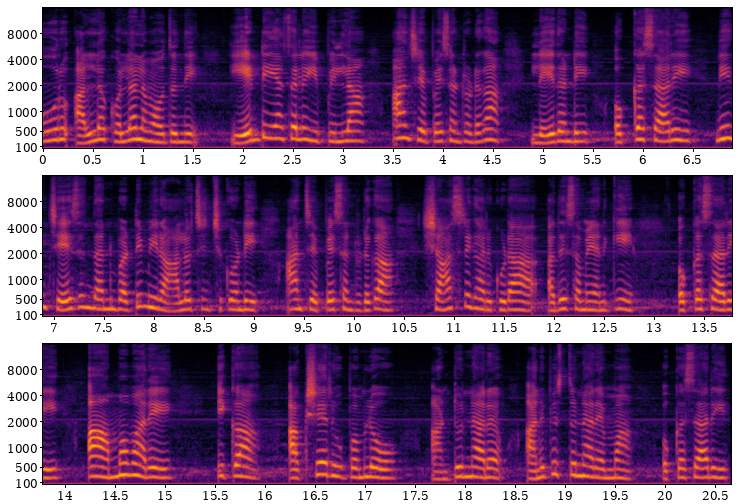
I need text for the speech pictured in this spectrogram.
ఊరు అల్లకొల్లలమవుతుంది. ఏంటి అసలు ఈ పిల్ల? అని చెప్పేసి అంటుండగా లేదండి ఒక్కసారి నేను చేసిన దాన్ని బట్టి మీరు ఆలోచించుకోండి అని చెప్పేసి అంటుండగా శాస్త్రి గారు కూడా అదే సమయానికి ఒక్కసారి ఆ అమ్మవారే ఇక అక్షయ రూపంలో అంటున్నారా అనిపిస్తున్నారేమ్మా ఒక్కసారి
